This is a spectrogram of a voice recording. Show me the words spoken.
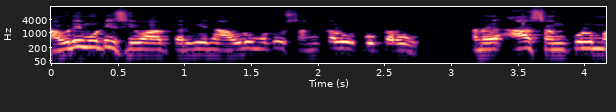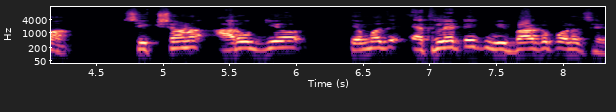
આવડી મોટી સેવા કરવી અને આવડું મોટું સંકુલ ઊભું કરવું અને આ સંકુલમાં શિક્ષણ, આરોગ્ય તેમજ એથ્લેટિક વિભાગ પણ છે.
